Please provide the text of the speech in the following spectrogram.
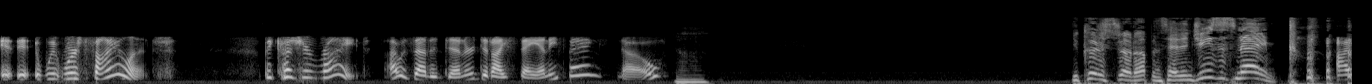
it, it, we, we're silent because you're right. I was at a dinner. Did I say anything? No. no. You could have stood up and said, in Jesus' name. I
